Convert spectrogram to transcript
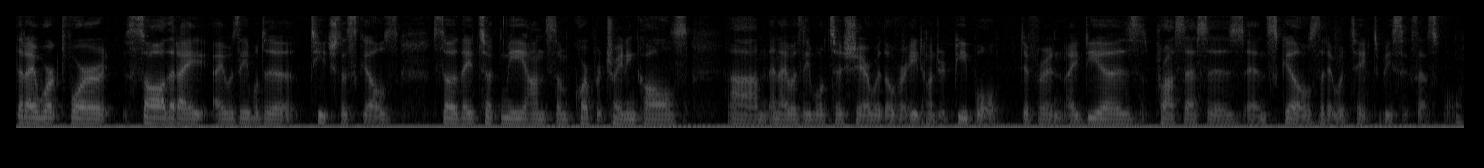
that I worked for saw that I, I was able to teach the skills. So they took me on some corporate training calls, um, and I was able to share with over 800 people different ideas, processes, and skills that it would take to be successful.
